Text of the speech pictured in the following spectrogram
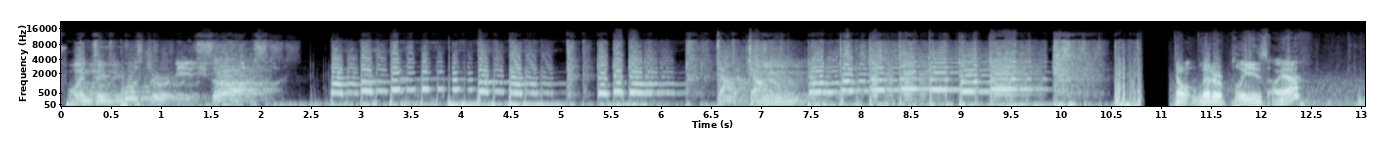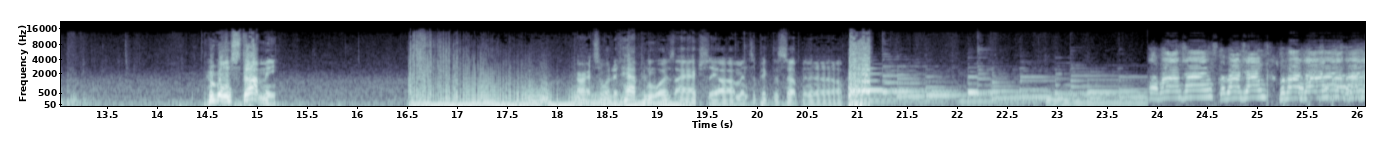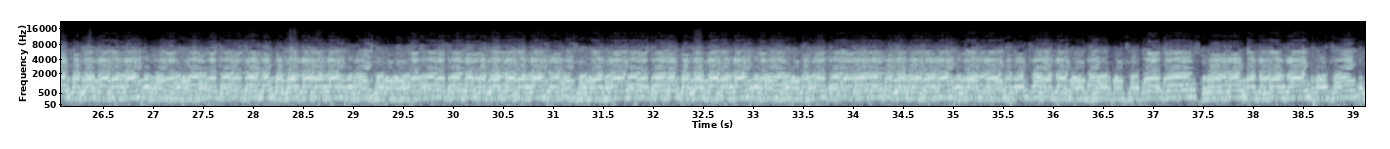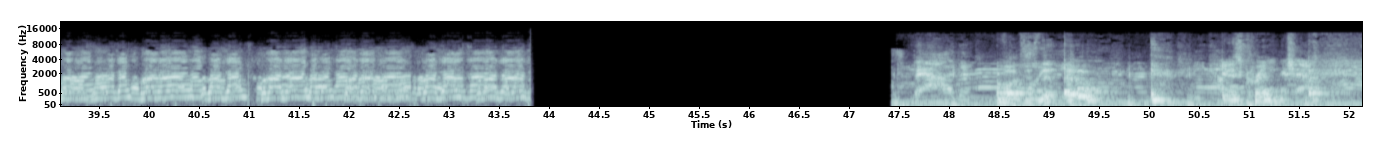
Wednesday's poster is sus. Dun dun Don't litter, please. Oh yeah? Who gonna stop me? Alright, so what had happened was I actually uh, meant to pick this up and then uh, What is this? Oh! it is cringe.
